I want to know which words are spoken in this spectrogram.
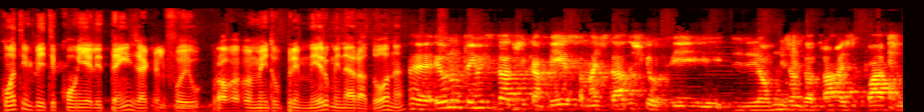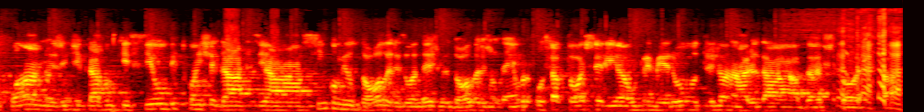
Quanto em Bitcoin ele tem, já que ele foi o- provavelmente o primeiro minerador, né? É, eu não tenho esses dados de cabeça, mas dados que eu vi de alguns anos atrás, de 4, 5 anos, indicavam que se o Bitcoin chegasse a 5 mil dólares ou a 10 mil dólares, não lembro, o Satoshi seria o primeiro trilionário da, da história. Tá?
